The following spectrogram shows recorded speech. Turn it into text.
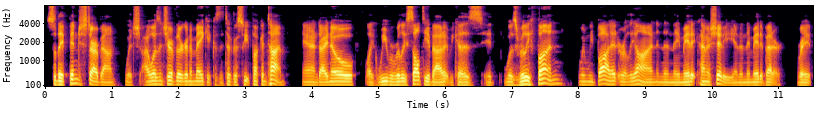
so they finished Starbound, which I wasn't sure if they were going to make it because they took their sweet fucking time. And I know, like, we were really salty about it because it was really fun when we bought it early on, and then they made it kind of shitty, and then they made it better, right?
